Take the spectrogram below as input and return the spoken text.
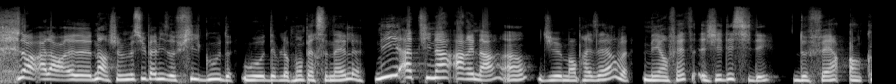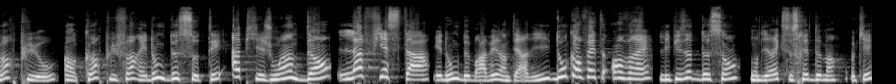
non, alors, euh, non, je ne me suis pas mise au feel good ou au développement personnel, ni à Tina Arena, hein, Dieu m'en préserve. Mais en fait, j'ai décidé de faire encore plus haut, encore plus fort et donc de sauter à pieds joints dans la fiesta et donc de braver l'interdit. Donc en fait, en vrai, l'épisode 200, on dirait que ce serait demain, ok?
